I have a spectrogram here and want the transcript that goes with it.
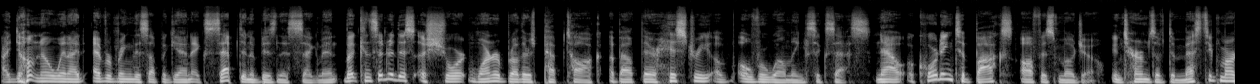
I don't know when I'd ever bring this up again except in a business segment, but consider this a short Warner Brothers pep talk about their history of overwhelming success. Now, according to Box Office Mojo, in terms of domestic market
